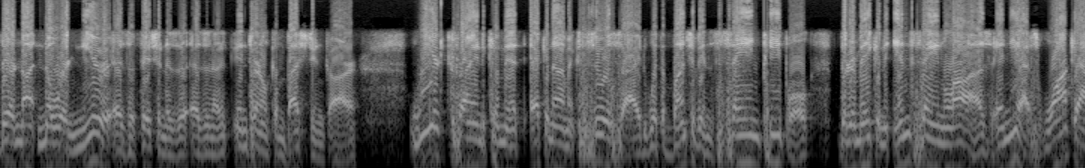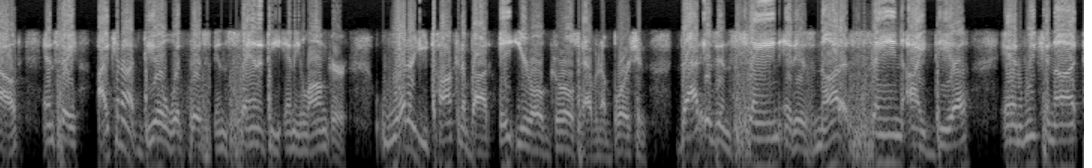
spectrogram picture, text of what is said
they're not nowhere near as efficient as, a, as an internal combustion car we're trying to commit economic suicide with a bunch of insane people that are making insane laws. And yes walk out and say i cannot deal with this insanity any longer. What are you talking about? Eight year old girls have an abortion. That is insane. It is not a sane idea. And we cannot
